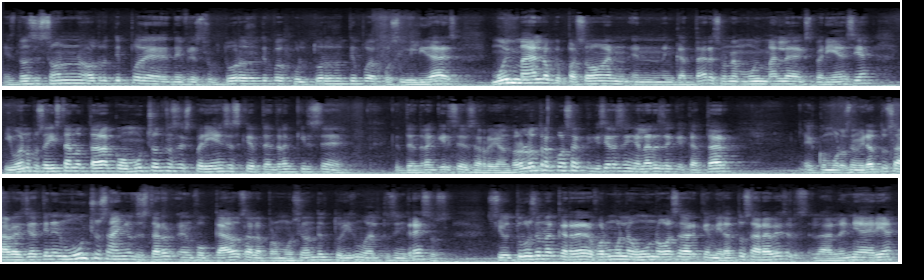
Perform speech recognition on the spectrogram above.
Entonces son otro tipo de, infraestructura, otro tipo de cultura, otro tipo de posibilidades. Muy mal lo que pasó en, en, Qatar, es una muy mala experiencia. Y bueno, pues ahí está anotada como muchas otras experiencias que tendrán que irse, que tendrán que irse desarrollando. Ahora, la otra cosa que quisiera señalar es de que Qatar eh, como los Emiratos Árabes, ya tienen muchos años de estar enfocados a la promoción del turismo de altos ingresos. Si tú ves una carrera de Fórmula 1, vas a ver que Emiratos Árabes, la línea aérea,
